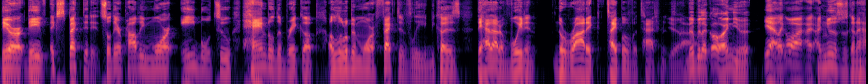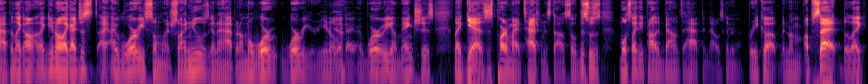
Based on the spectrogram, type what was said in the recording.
they are they've expected it. So they're probably more able to handle the breakup a little bit more effectively because they have that avoidant neurotic type of attachment Yeah. style. They'll be like, oh, I knew it. Yeah, like oh, I, I knew this was gonna happen. Like, I, like you know, like I just I, I worry so much, so I knew it was gonna happen. I'm a wor- worrier, you know, Yeah. like I, I worry, I'm anxious. Like, yeah, it's just part of my attachment style. So this was most likely probably bound to happen. That I was gonna break up, and I'm upset, but like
